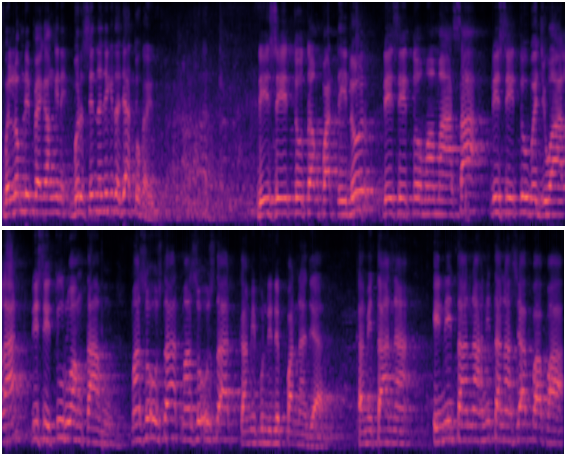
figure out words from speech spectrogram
Belum dipegang ini, bersin aja kita jatuh kayu. Di situ tempat tidur, di situ memasak, di situ berjualan, di situ ruang tamu. Masuk Ustaz, masuk Ustaz. Kami pun di depan aja. Kami tanah. Ini tanah, ini tanah siapa Pak?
